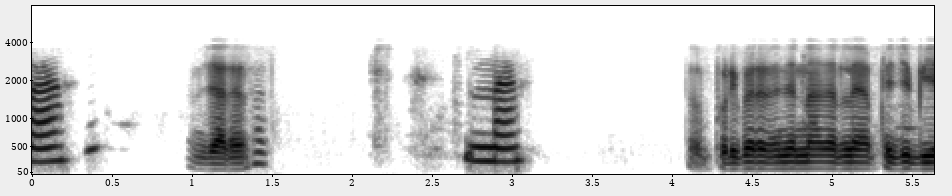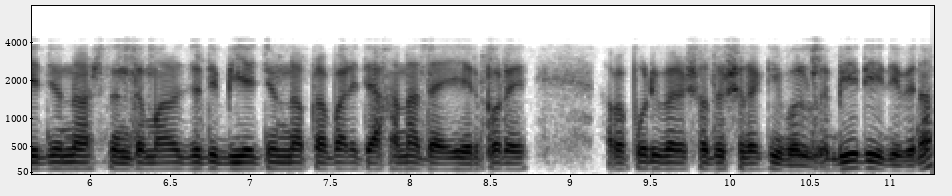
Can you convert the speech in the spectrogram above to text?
না। জানে না? না। তো পরিবারের না জানলে আপনি যে বিয়ের জন্য আসছেন তো মানুষ যদি বিয়ের জন্য আপনার বাড়িতে হানা দেয় এরপরে আবার পরিবারের সদস্যরা কি বলবে? বিয়ে দিয়ে দিবে না?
